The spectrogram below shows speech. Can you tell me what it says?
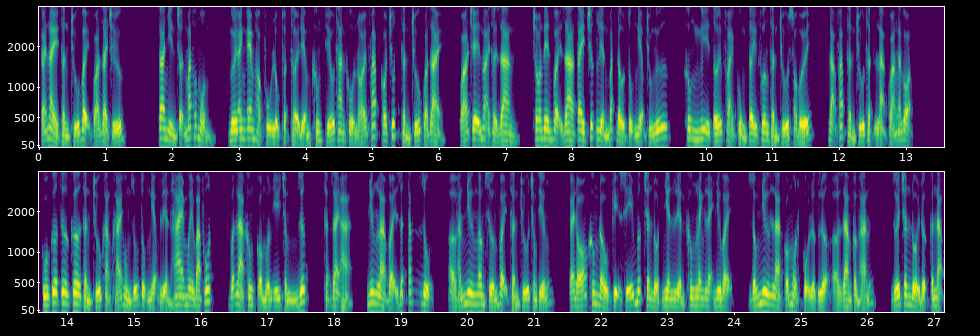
cái này thần chú vậy quá dài chứ? Ta nhìn trận mắt hốc mồm, người anh em học phù lục thuật thời điểm không thiếu than khổ nói pháp có chút thần chú quá dài, quá trễ lại thời gian, cho nên vậy ra tay trước liền bắt đầu tụng niệm chú ngữ, không nghĩ tới phải cùng tây phương thần chú so với, đạo pháp thần chú thật là quá ngắn gọn. Cú cơ tư cơ thần chú khẳng khái hùng dũng tụng niệm liền hai mươi ba phút, vẫn là không có muốn ý chấm dứt, thật dài à nhưng là vậy rất tác dụng, ở hắn như ngâm sướng vậy thần chú trong tiếng, cái đó không đầu kỵ sĩ bước chân đột nhiên liền không lanh lẹ như vậy, giống như là có một cổ lực lượng ở giam cầm hắn, dưới chân đổi được cân nặng.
